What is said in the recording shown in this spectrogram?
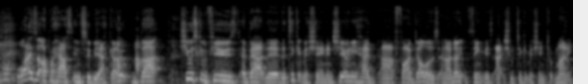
why is the Opera House in Subiaco?" But she was confused about the, the ticket machine, and she only had uh, five dollars, and I don't think this actual ticket machine took money.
